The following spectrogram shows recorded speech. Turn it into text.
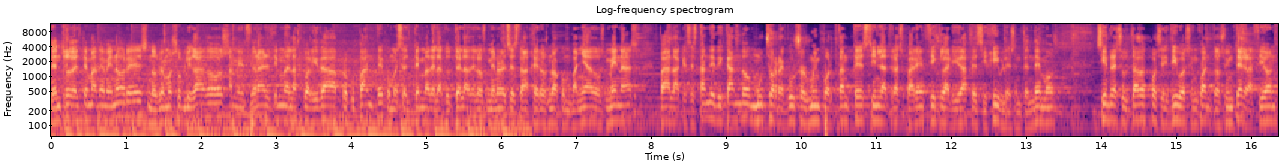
Dentro del tema de menores nos vemos obligados a mencionar el tema de la actualidad preocupante, como es el tema de la tutela de los menores extranjeros no acompañados, MENAS, para la que se están dedicando muchos recursos muy importantes sin la transparencia y claridad exigibles, entendemos, sin resultados positivos en cuanto a su integración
